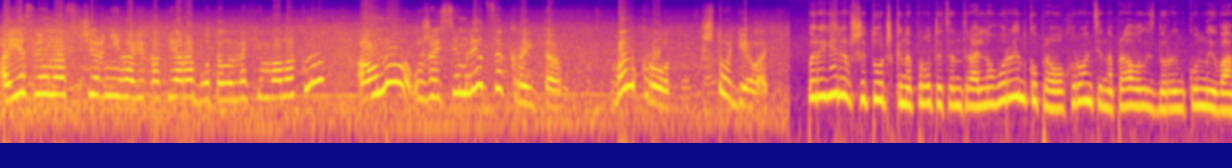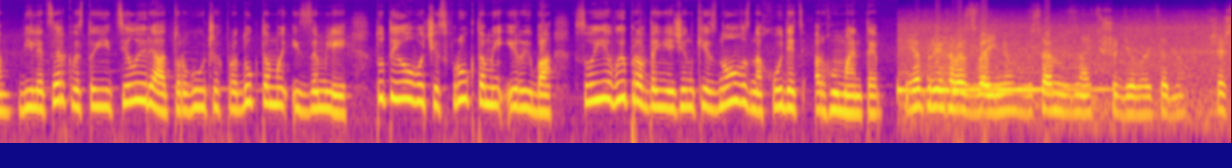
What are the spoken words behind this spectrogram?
А если у нас в Чернигове, как я работала на химволокно, а оно уже 7 лет закрыто, банкрот, что делать? Перевіривши точки напроти центрального ринку, правоохоронці направились до ринку Нива. Біля церкви стоїть цілий ряд торгуючих продуктами із землі. Тут і овочі з фруктами, і риба. Своє виправдання жінки знову знаходять аргументи. Я приехала с войны, вы сами знаете, что делать одно. Сейчас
